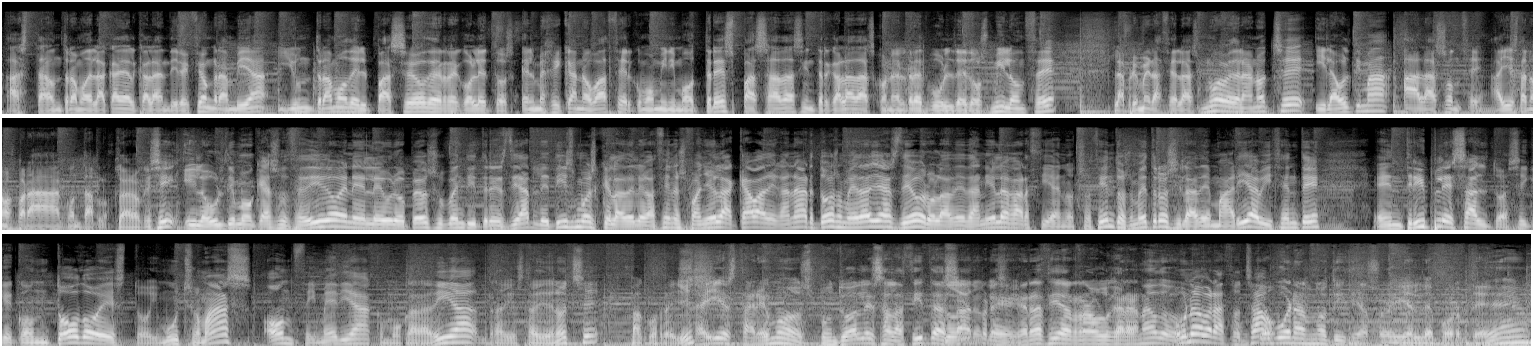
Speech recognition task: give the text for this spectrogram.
hasta un tramo de la calle Alcalá en dirección Gran Vía y un tramo del Paseo de Recoletos. El mexicano va a hacer como mínimo tres pasadas intercaladas con el Red Bull de 2011. La primera hacia las 9 de la noche y la última a las 11. Ahí estaremos para contarlo. Claro que sí. Y lo último que ha sucedido en el Europeo Sub-23 de atletismo es que la delegación española acaba de ganar dos medallas de oro, la de Daniela García en 800 metros y la de María Vicente en triple salto. Así que con todo esto y mucho más, once y media, como cada día, Radio Estadio de Noche, Paco Reyes. Pues ahí estaremos, puntuales a la cita claro siempre. Sí. Gracias, Raúl Granado. Un abrazo, chao. Qué buenas noticias hoy el deporte, ¿eh?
